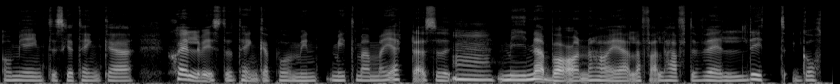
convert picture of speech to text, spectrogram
om jag inte ska tänka själviskt och tänka på min, mitt mammahjärta så mm. mina barn har i alla fall haft väldigt gott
